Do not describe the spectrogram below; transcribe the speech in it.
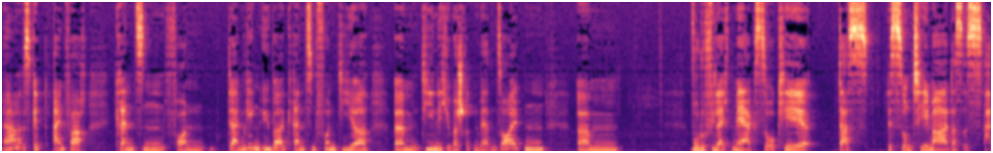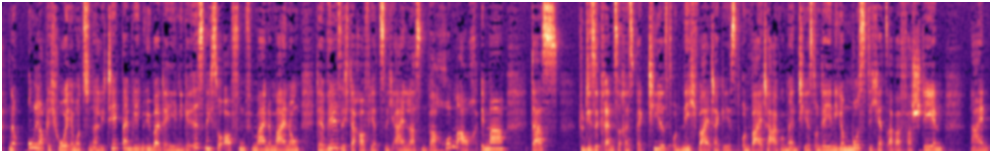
Ja, es gibt einfach Grenzen von deinem Gegenüber, Grenzen von dir, ähm, die nicht überschritten werden sollten, ähm, wo du vielleicht merkst, so okay, das ist so ein Thema, das ist, hat eine unglaublich hohe Emotionalität beim Gegenüber. Derjenige ist nicht so offen für meine Meinung, der will sich darauf jetzt nicht einlassen. Warum auch immer, dass du diese Grenze respektierst und nicht weitergehst und weiter argumentierst. Und derjenige muss dich jetzt aber verstehen. Nein,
